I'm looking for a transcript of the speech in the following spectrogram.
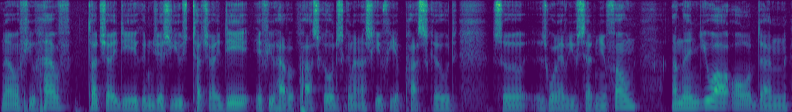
now if you have touch ID you can just use touch ID if you have a passcode it's going to ask you for your passcode so it's whatever you set in your phone and then you are all done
